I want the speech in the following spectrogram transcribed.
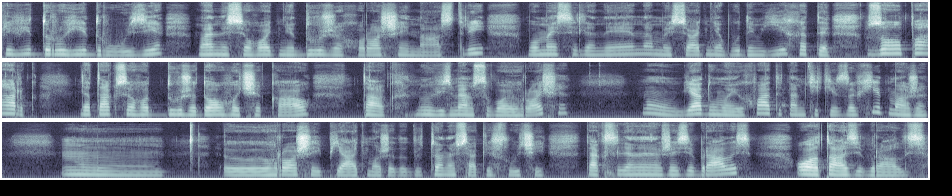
привіт, дорогі друзі! У мене сьогодні дуже хороший настрій, бо ми з селянинами сьогодні будемо їхати в зоопарк. Я так всього дуже довго чекав. Так, ну візьмемо з собою гроші. Ну, я думаю, хватить там тільки за вхід, може. Ну, е, грошей 5, може, дадуть, то на всякий случай. Так, селянини вже зібрались. О, та зібрались.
